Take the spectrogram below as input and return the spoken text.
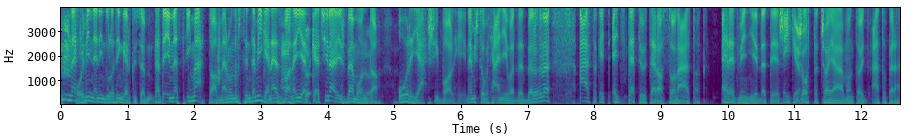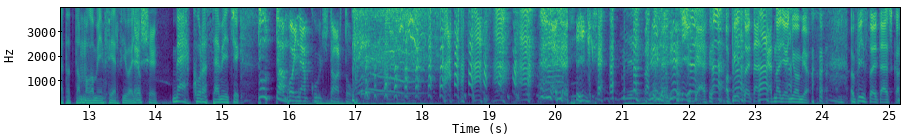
Nekem hogy minden indul az inger küszöb. Tehát én ezt imádtam, mert mondom, szerintem igen, ez van, ilyet kell csinálni, és bemondta. Óriási balhé. Nem is tudom, hogy hány évad lett belőle. Álltak egy, egy tetőteraszon álltak. Eredményhirdetés. Igen. És ott a csaj elmondta, hogy átoperáltattam magam, én férfi vagyok. Tessék. Mekkora szemétség. Tudtam, hogy nem kulcs tartó. Igen. Igen. A pisztolytáskát nagyon nyomja. A pisztolytáska.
